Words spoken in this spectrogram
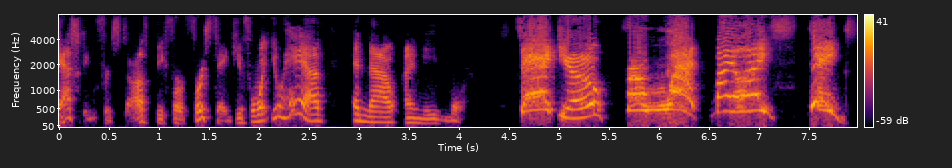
asking for stuff before first thank you for what you have, and now I need more. Thank you for what? My life stinks.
